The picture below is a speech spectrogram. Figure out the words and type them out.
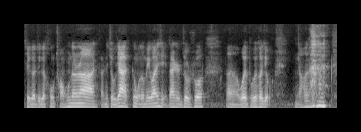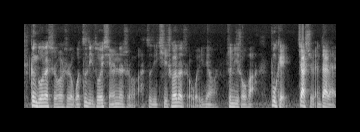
这个这个红闯红灯啊，反正酒驾跟我都没关系，但是就是说，呃，我也不会喝酒。然后呢，更多的时候是我自己作为行人的时候啊，自己骑车的时候，我一定要遵纪守法，不给驾驶员带来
